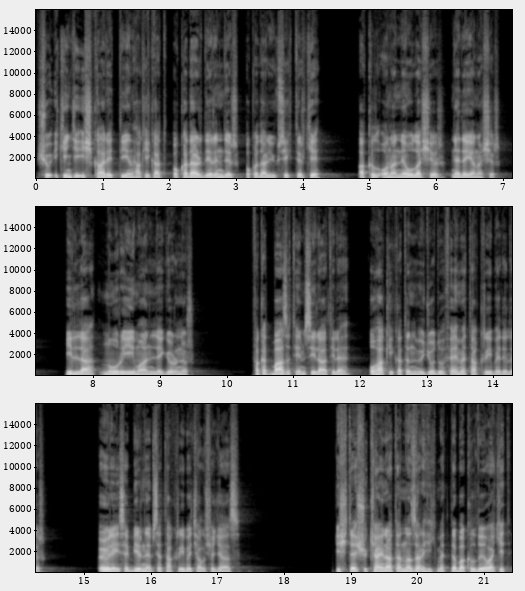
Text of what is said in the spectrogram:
Şu ikinci işgal ettiğin hakikat o kadar derindir, o kadar yüksektir ki, akıl ona ne ulaşır ne de yanaşır. İlla nuru iman ile görünür. Fakat bazı temsilat ile o hakikatin vücudu fehme takrib edilir. Öyleyse bir nebze takribe çalışacağız. İşte şu kainata nazar hikmetle bakıldığı vakit,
